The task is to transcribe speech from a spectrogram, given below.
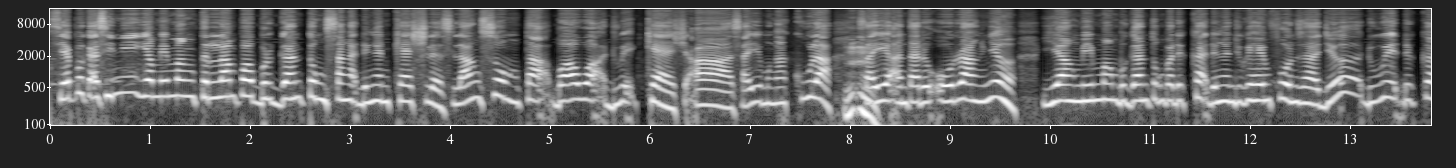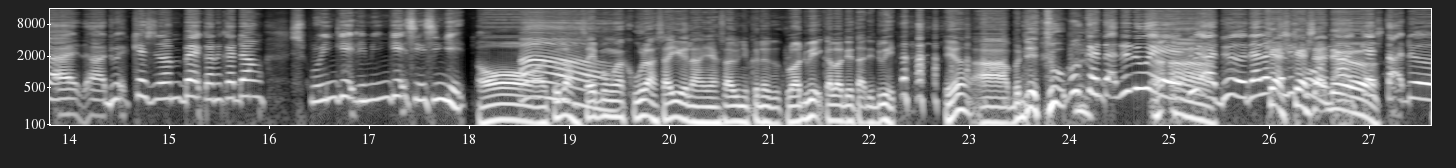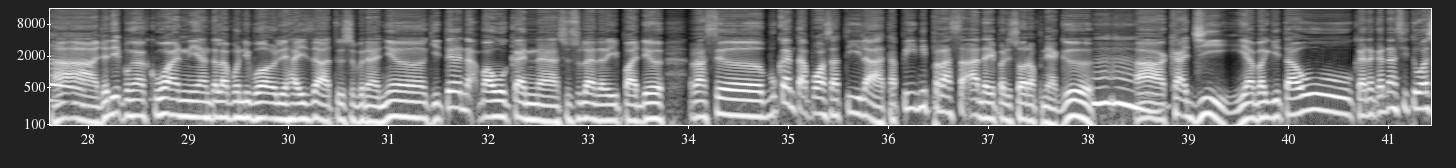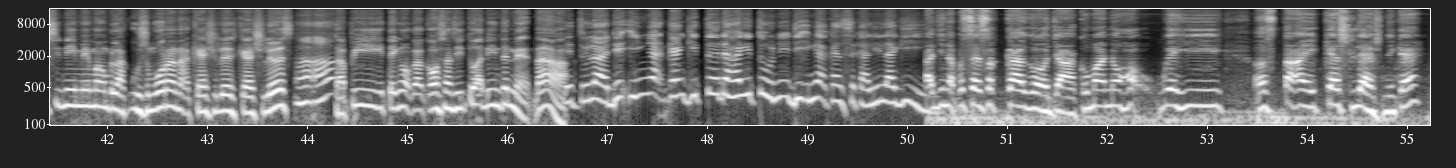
Siapa kat sini yang memang terlampau bergantung sangat dengan cashless? Langsung tak bawa duit cash. Ah saya mengakulah. Mm-mm. saya antara orangnya yang memang bergantung pada kad dengan juga handphone saja. Duit dekat uh, duit cash dalam beg kadang-kadang RM10 RM5 RM1 Oh ah. itulah. Saya pun mengakulah. Saya lah yang selalunya kena keluar duit kalau dia tak ada duit ya ah benda tu bukan tak ada duit. Ah. duit ada. Dalam cash, telefon cash tak ada. Ah, cash tak ada. Ah, jadi pengakuan yang telah pun dibuat oleh Haiza tu sebenarnya kita nak bawakan uh, susulan daripada rasa bukan tak puas hati lah tapi ini perasaan daripada seorang peniaga. Mm-hmm. uh, Kak G yang bagi tahu kadang-kadang situasi ni memang berlaku. Semua orang nak cashless cashless uh-huh. tapi tengok kat kawasan situ ada internet tak? Itulah dia ingatkan kita dah hari tu. Ni diingatkan sekali lagi. Haji nak pesan sekarang je aku mana hok wehi uh, style cashless ni ke?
